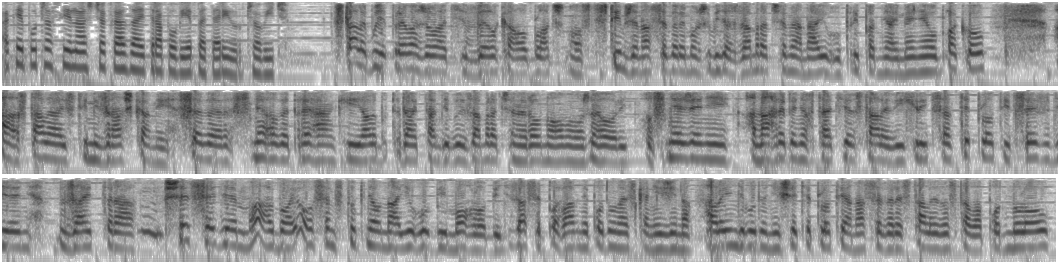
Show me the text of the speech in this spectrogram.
Aké počasie nás čaká zajtra, povie Peter Jurčovič. Stále bude prevažovať veľká oblačnosť s tým, že na severe môže byť až zamračené a na juhu prípadne aj menej oblakov a stále aj s tými zrážkami. Sever, snehové prehánky, alebo teda aj tam, kde bude zamračené rovno, môžeme hovoriť o snežení a na hrebeňoch Tatier stále vychryca teploty cez deň. Zajtra 6, 7 alebo aj 8 stupňov na juhu by mohlo byť. Zase hlavne podunajská nižina, ale inde budú nižšie teploty a na severe stále zostáva pod nulou.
